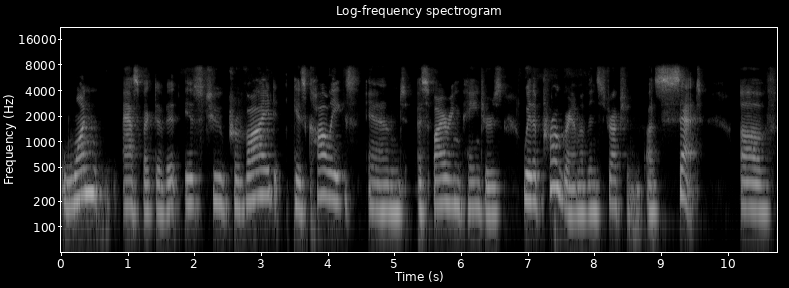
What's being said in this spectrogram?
One aspect of it is to provide his colleagues and aspiring painters with a program of instruction, a set of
